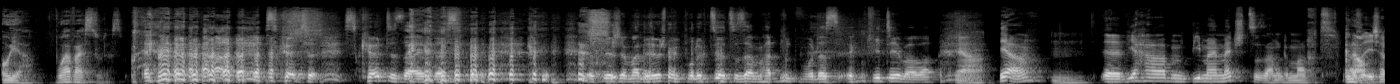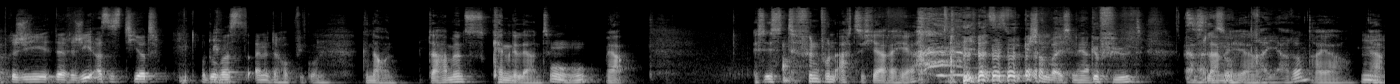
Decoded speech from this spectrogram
Oh ja. Woher weißt du das? Es könnte, es könnte sein, dass, dass wir schon mal eine Hörspielproduktion zusammen hatten, wo das irgendwie Thema war. Ja. Ja, äh, wir haben Be My Match zusammen gemacht. Genau. Also ich habe Regie, der Regie assistiert und du warst eine der Hauptfiguren. Genau. Da haben wir uns kennengelernt. Mhm. Ja. Es ist 85 Jahre her. Ja, das ist wirklich schon ein Weichen her. Gefühlt. Es ist lange also her. drei Jahre? Mhm. Drei Jahre. Ja.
